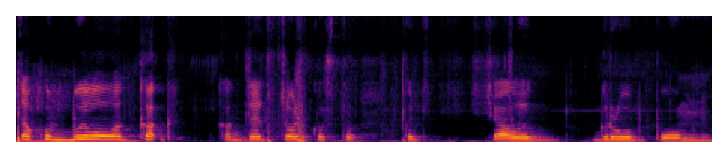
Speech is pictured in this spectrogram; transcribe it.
такое было, как когда только что качал игру, помню.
